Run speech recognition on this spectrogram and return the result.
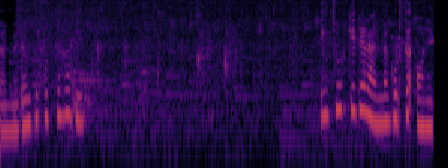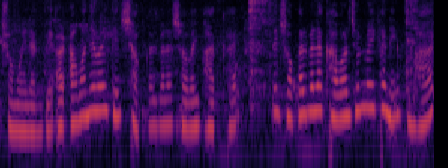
রান্নাটাও তো করতে হবে। এই চোর কেটে রান্না করতে অনেক সময় লাগবে, আর আমাদের বাড়িতে সকালবেলা সবাই ভাত খায়। তাই সকালবেলা খাওয়ার জন্য এখানে ভাত,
